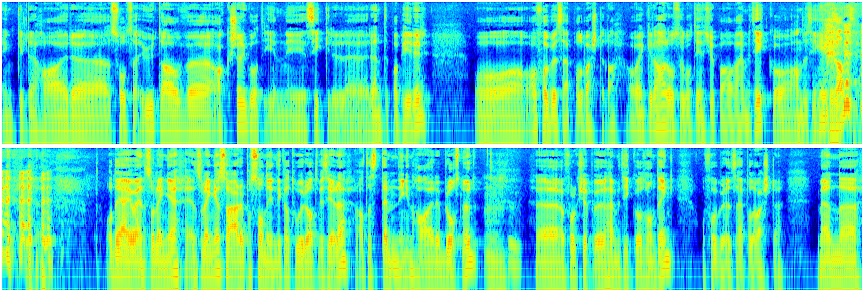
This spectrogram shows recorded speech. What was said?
Enkelte har solgt seg ut av aksjer, gått inn i sikrere rentepapirer og, og forberede seg på det verste. da. Og Enkelte har også gått til innkjøp av hermetikk og andre ting. ikke sant? og det er jo enn så lenge. Enn så lenge så er det på sånne indikatorer at vi ser det. At stemningen har bråsnudd. Mm. Folk kjøper hermetikk og sånne ting og forbereder seg på det verste. Men uh,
